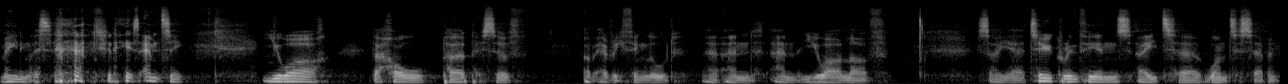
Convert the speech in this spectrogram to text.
meaningless. actually, it's empty. You are the whole purpose of of everything, Lord, uh, and and you are love. So yeah, two Corinthians eight uh, one to seven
